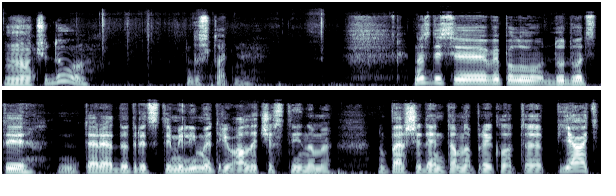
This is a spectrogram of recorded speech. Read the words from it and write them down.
Ну, чудово. Достатньо. Нас десь е, випало до 20 до 30 мм, але частинами. Ну, перший день, там, наприклад, е, 5,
